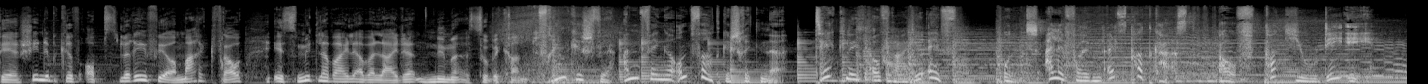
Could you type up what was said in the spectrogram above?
Der schöne Begriff Obstlerie für eine Marktfrau ist mittlerweile aber leider nimmer so bekannt. Fränkisch für Anfänger und Fortgeschrittene. Täglich auf Radio F. Und alle Folgen als Podcast auf podu.de.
